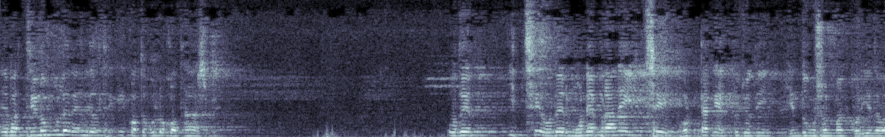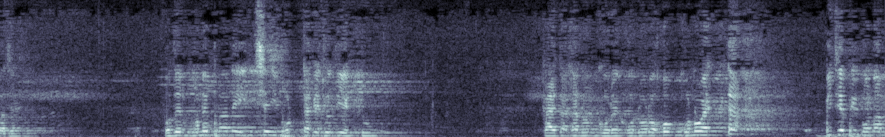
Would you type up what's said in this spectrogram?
এবার তৃণমূলের অ্যাঙ্গেল থেকে কতগুলো কথা আসবে? ওদের ইচ্ছে, ওদের মনে প্রাণে ইচ্ছে ভোটটাকে একটু যদি হিন্দু মুসলমান করিয়ে দেওয়া যায়। ওদের মনে প্রাণে ইচ্ছে এই ভোটটাকে যদি একটু কায়দা কানুন করে কোন রকম কোনো একটা বিজেপি বনাম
